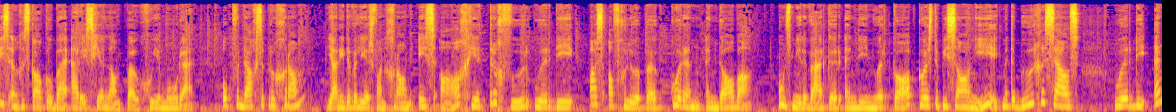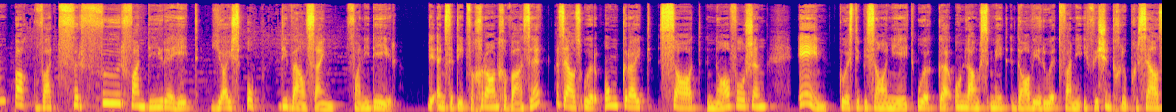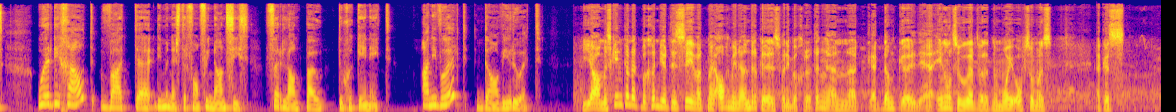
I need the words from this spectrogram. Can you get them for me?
Wie's ingeskakel by RSG Landbou. Goeiemôre. Op vandag se program, Janie de Villiers van Graan SA gee terugvoer oor die pas afgelope koring in Daba. Ons medewerker in die Noord-Kaap, Koos de Pisani, het met 'n boer gesels oor die impak wat vervoer van diere het juis op die welsyn van die dier. Die Instituut vir Graangewasse gesels oor onkruid saad navorsing En Koos de Pisani het ook uh, onlangs met Dawie Rood van die Efficient Groep gesels oor die geld wat uh, die minister van Finansies vir landbou toegeken het. Aan die woord Dawie Rood. Ja, miskien kan ek begin deur te sê wat my algemene indrukke is van die begroting en ek ek dink uh, die Engelse woord wat dit nou mooi opsom is ek is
